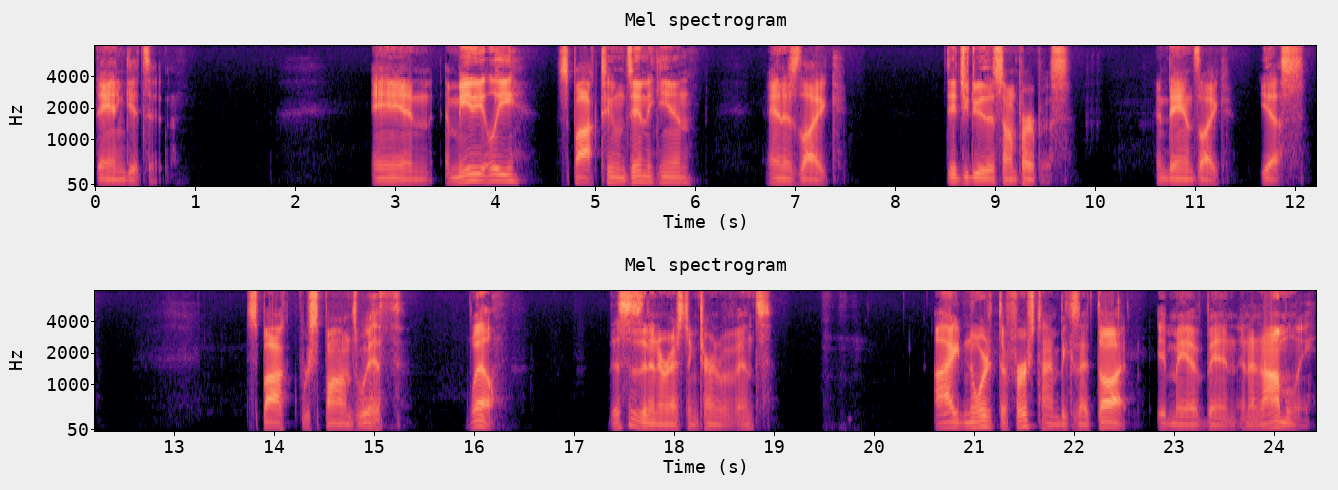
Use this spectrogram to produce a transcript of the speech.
Dan gets it. And immediately, Spock tunes in again and is like, Did you do this on purpose? And Dan's like, Yes. Spock responds with, Well, this is an interesting turn of events. I ignored it the first time because I thought it may have been an anomaly.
